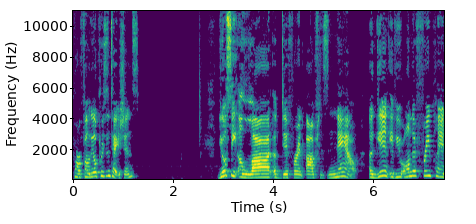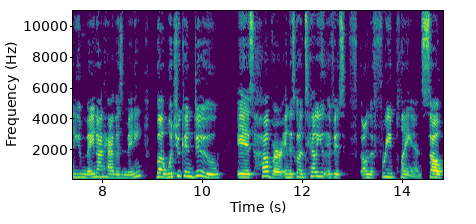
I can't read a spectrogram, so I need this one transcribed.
portfolio presentations, you'll see a lot of different options. Now, again, if you're on the free plan, you may not have as many, but what you can do is hover and it's going to tell you if it's on the free plan. So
